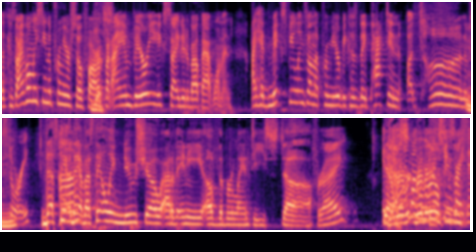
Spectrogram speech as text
because I've only seen the premiere so far, Yes. but I am very excited about Batwoman. I had mixed feelings on that premiere because they packed in a ton Mm-hmm. of story. That's the Um, that's the only new show out of any of the Berlanti stuff, right? It's Yeah, the River, one Riverdale season right now.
